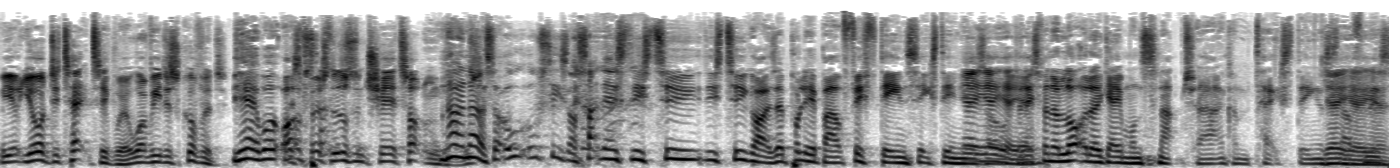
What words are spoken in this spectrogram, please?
your, your detective work? What have you discovered? Yeah, well, this I've- person doesn't cheer Tottenham. No, goals. no. So all, all season, I sat next to these two these two guys. They're probably about 15, 16 years Yeah, yeah, old. yeah, yeah. They spend a lot of their game on Snapchat and kind of texting and Yeah, stuff. yeah, and yeah.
